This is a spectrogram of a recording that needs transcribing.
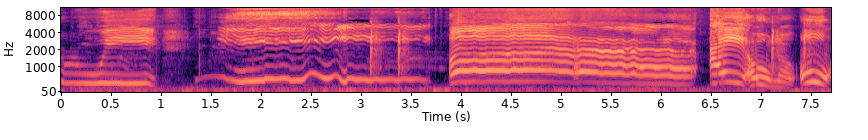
Wee. Yee. Uh, I oh no oh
